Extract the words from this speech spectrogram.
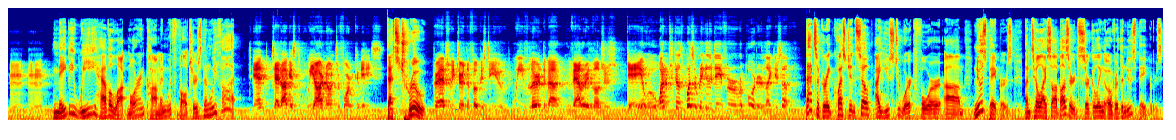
Mm-hmm. Maybe we have a lot more in common with vultures than we thought. And, Ted August, we are known to form committees. That's true. Perhaps we turn the focus to you. We've learned about Valerie the Vulture's day. Why don't you tell us what's a regular day for a reporter like yourself? That's a great question. So, I used to work for um, newspapers until I saw buzzards circling over the newspapers.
